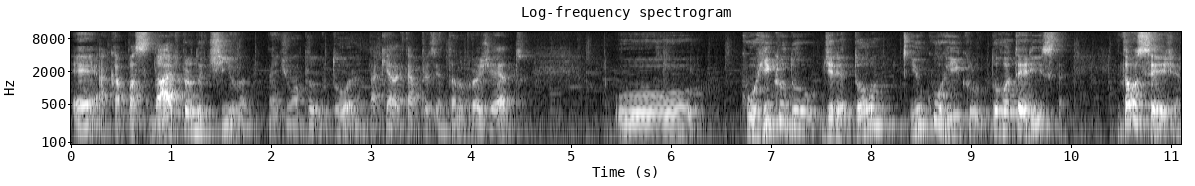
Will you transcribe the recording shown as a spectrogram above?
é a capacidade produtiva né, de uma produtora, daquela que está apresentando o projeto, o currículo do diretor e o currículo do roteirista. Então, ou seja,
